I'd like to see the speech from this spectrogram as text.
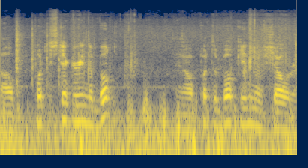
I'll put the sticker in the book and I'll put the book in the shoulder.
